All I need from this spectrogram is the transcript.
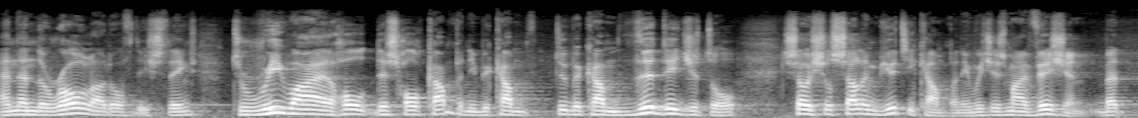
and then the rollout of these things to rewire whole, this whole company become to become the digital social selling beauty company, which is my vision. But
